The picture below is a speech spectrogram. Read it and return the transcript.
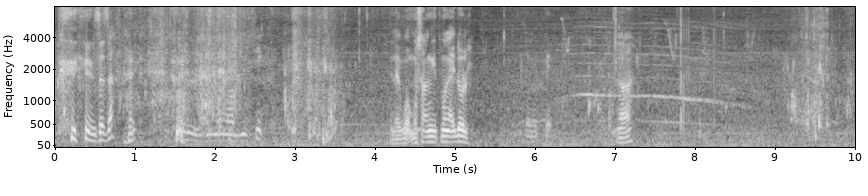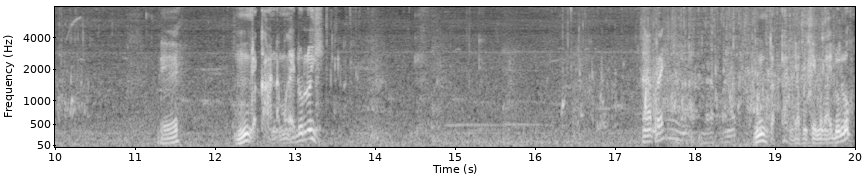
Sasa? Sapol ang mga music. Nagwa mo sangit mga idol. Ha? Eh. Hmm, daka na mga idol, uy. Ha, pre? Hmm, na kayo mga idol, oh.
